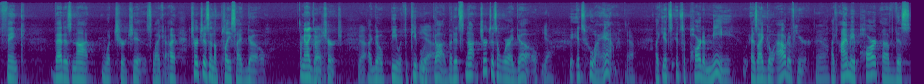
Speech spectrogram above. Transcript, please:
think that is not what church is like Okay. I, church isn't a place i go i mean i go to church Yeah. i go be with the people Yeah. of god but it's not church isn't where i go Yeah. It's who i am Yeah. Like it's it's a part of me as I go out of here. Yeah. Like I'm a part of this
